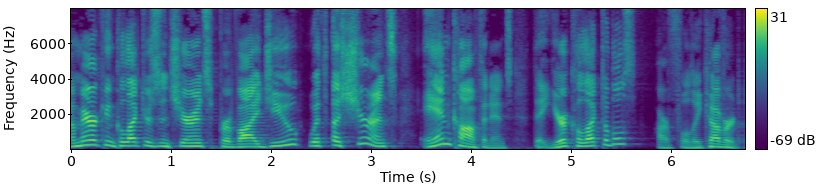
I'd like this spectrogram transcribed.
American Collectors Insurance provides you with assurance and confidence that your collectibles are fully covered.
